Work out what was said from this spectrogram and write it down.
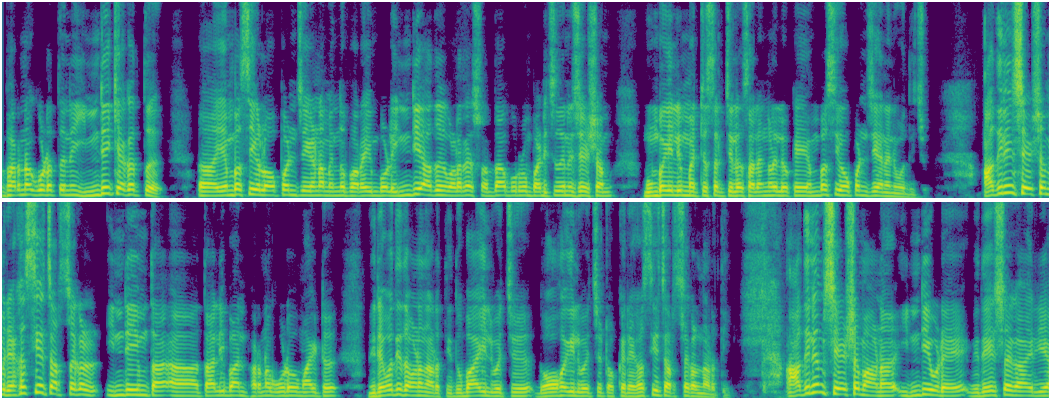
ഭരണകൂടത്തിന് ഇന്ത്യക്കകത്ത് എംബസികൾ ഓപ്പൺ ചെയ്യണം എന്ന് പറയുമ്പോൾ ഇന്ത്യ അത് വളരെ ശ്രദ്ധാപൂർവം പഠിച്ചതിന് ശേഷം മുംബൈയിലും മറ്റ് ചില സ്ഥലങ്ങളിലൊക്കെ എംബസി ഓപ്പൺ ചെയ്യാൻ അനുവദിച്ചു. അതിനുശേഷം രഹസ്യ ചർച്ചകൾ ഇന്ത്യയും താലിബാൻ ഭരണകൂടവുമായിട്ട് നിരവധി തവണ നടത്തി. ദുബായിൽ വെച്ച് ദോഹയിൽ വെച്ചിട്ടൊക്കെ രഹസ്യ ചർച്ചകൾ നടത്തി. അതിനും ശേഷമാണ് ഇന്ത്യയുടെ വിദേശകാര്യ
